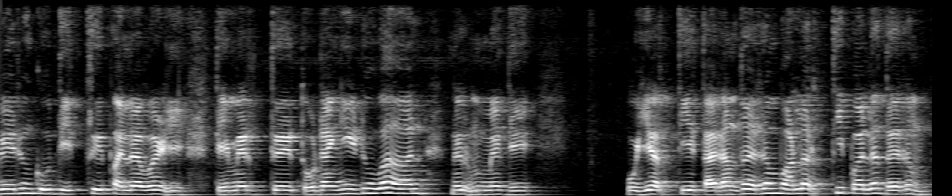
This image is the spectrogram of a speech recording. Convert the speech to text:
പേരും കുതിത്ത് പല വഴി തിമിർത്ത് തുടങ്ങിടുവാൻ നിർമ്മിതി. ഉയർത്തി തരം തരം വളർത്തി പലതരം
